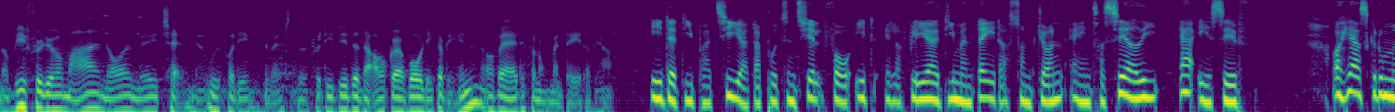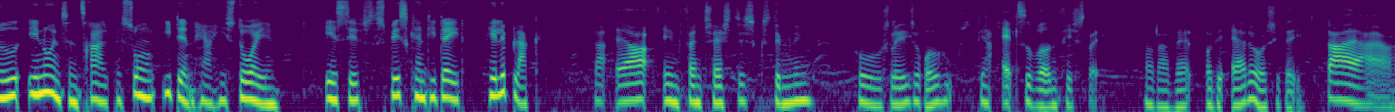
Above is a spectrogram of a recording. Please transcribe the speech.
Når vi følger jo meget nøje med i tallene ud fra de enkelte valgsteder, fordi det er det, der afgør, hvor ligger vi henne, og hvad er det for nogle mandater, vi har. Et af de partier, der potentielt får et eller flere af de mandater, som John er interesseret i, er SF. Og her skal du møde endnu en central person i den her historie. SF's spidskandidat Helle Blak. Der er en fantastisk stemning på Slagelse Rådhus. Det har altid været en festdag, når der er valg, og det er det også i dag. Der er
